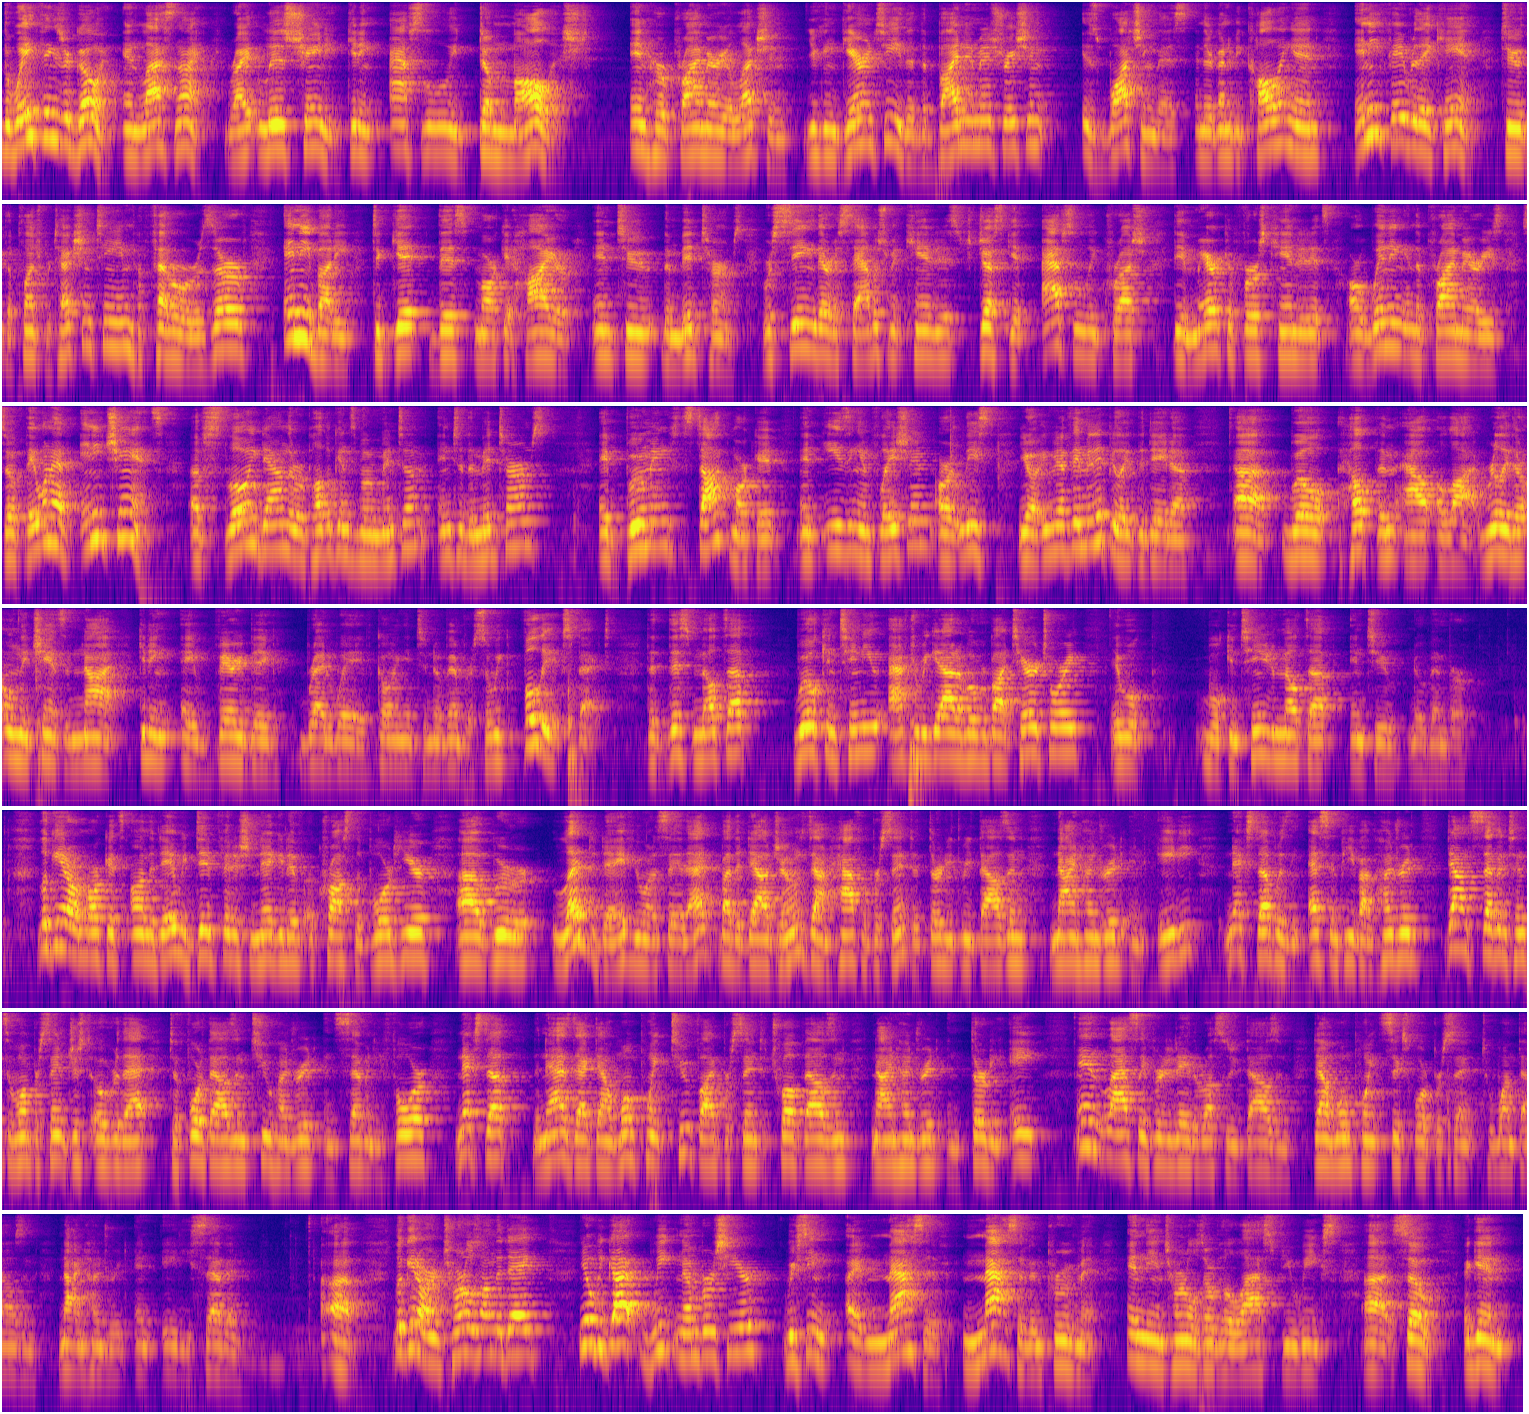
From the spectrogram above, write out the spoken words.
the way things are going, and last night, right, Liz Cheney getting absolutely demolished in her primary election, you can guarantee that the Biden administration is watching this and they're going to be calling in any favor they can to the plunge protection team, the Federal Reserve, anybody to get this market higher into the midterms. We're seeing their establishment candidates just get absolutely crushed. The America First candidates are winning in the primaries. So if they want to have any chance of slowing down the Republicans' momentum into the midterms, a booming stock market and easing inflation, or at least, you know, even if they manipulate the data, uh, will help them out a lot. Really, their only chance of not getting a very big red wave going into November. So we fully expect that this melt up will continue after we get out of overbought territory. It will will continue to melt up into November. Looking at our markets on the day, we did finish negative across the board here. Uh, we were led today, if you want to say that, by the Dow Jones, down half a percent to 33,980. Next up was the S&P 500, down 7 tenths of 1%, just over that to 4,274. Next up, the NASDAQ down 1.25% to 12,938. And lastly for today, the Russell 2000 down 1.64% to 1,987. Uh, looking at our internals on the day, you know, we got weak numbers here. We've seen a massive, massive improvement in the internals over the last few weeks. Uh, so again,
